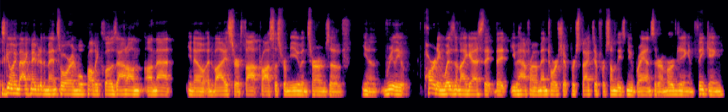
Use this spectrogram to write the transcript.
just going back maybe to the mentor, and we'll probably close out on on that, you know, advice or thought process from you in terms of, you know, really parting wisdom, I guess, that that you have from a mentorship perspective for some of these new brands that are emerging and thinking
